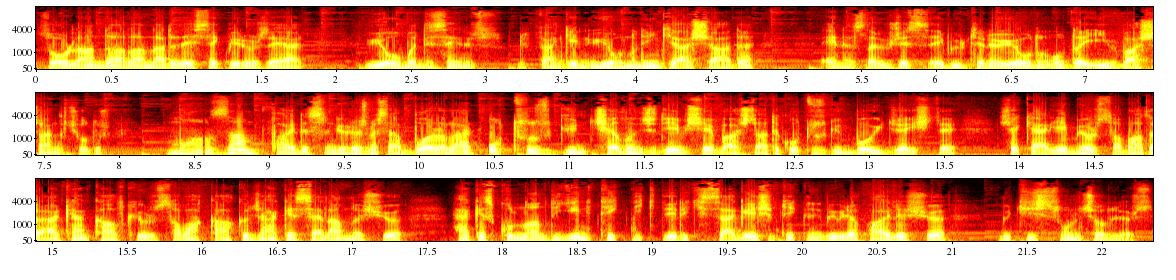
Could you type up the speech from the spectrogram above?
zorlandığı alanlarda destek veriyoruz. Eğer üye olmadıysanız lütfen gelin üye olun. Linki aşağıda. En azından ücretsiz e-bültene üye olun. O da iyi bir başlangıç olur muazzam faydasını görüyoruz. Mesela bu aralar 30 gün challenge diye bir şey başlattık. 30 gün boyunca işte şeker yemiyoruz, sabahlar erken kalkıyoruz, sabah kalkınca herkes selamlaşıyor. Herkes kullandığı yeni teknikleri, kişisel gelişim teknikleri birbiriyle paylaşıyor. Müthiş sonuç alıyoruz.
